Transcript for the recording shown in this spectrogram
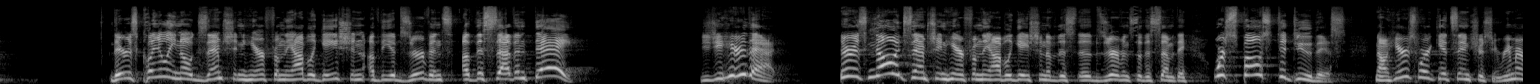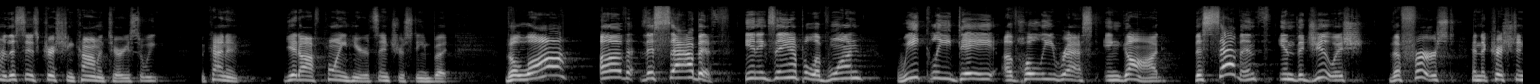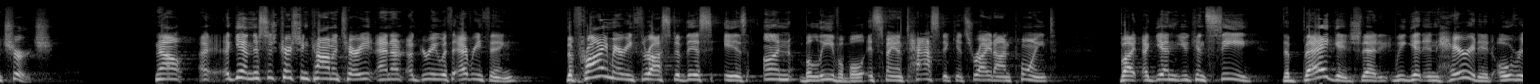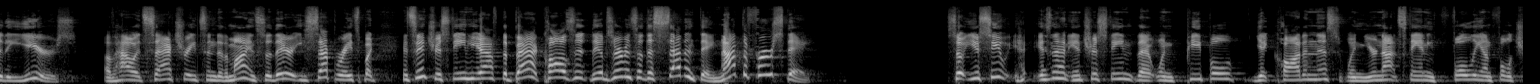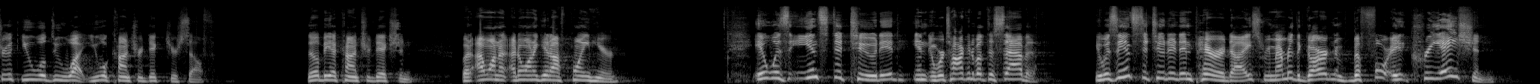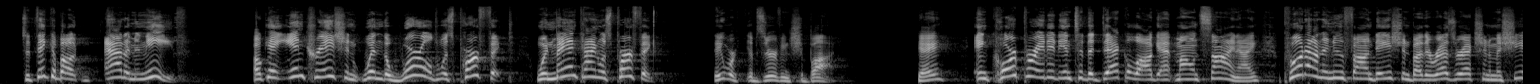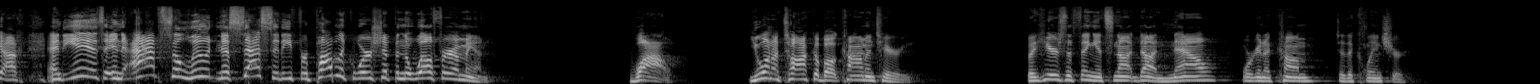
There is clearly no exemption here from the obligation of the observance of the seventh day. Did you hear that? There is no exemption here from the obligation of this observance of the seventh day. We're supposed to do this. Now, here's where it gets interesting. Remember, this is Christian commentary, so we, we kind of get off point here. It's interesting. But the law of the Sabbath, an example of one weekly day of holy rest in God, the seventh in the Jewish, the first in the Christian church. Now, again, this is Christian commentary, and I agree with everything. The primary thrust of this is unbelievable. It's fantastic. It's right on point. But again, you can see the baggage that we get inherited over the years of how it saturates into the mind. So there he separates, but it's interesting. He off the bat calls it the observance of the seventh day, not the first day. So you see, isn't that interesting that when people get caught in this, when you're not standing fully on full truth, you will do what? You will contradict yourself. There'll be a contradiction. But I, wanna, I don't want to get off point here. It was instituted, in, and we're talking about the Sabbath. It was instituted in paradise. Remember the garden before creation. So think about Adam and Eve. Okay, in creation, when the world was perfect, when mankind was perfect, they were observing Shabbat. Okay? incorporated into the Decalogue at Mount Sinai, put on a new foundation by the resurrection of Mashiach, and is an absolute necessity for public worship and the welfare of man. Wow. You want to talk about commentary. But here's the thing it's not done. Now we're going to come to the clincher.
